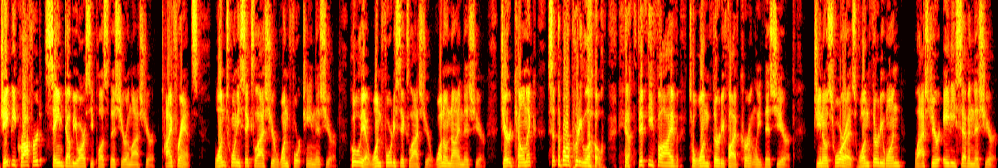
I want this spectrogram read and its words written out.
JP Crawford, same WRC plus this year and last year. Ty France, 126 last year, 114 this year. Julio, 146 last year, 109 this year. Jarred Kelenic set the bar pretty low, 55 to 135 currently this year. Geno Suarez, 131 last year, 87 this year.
